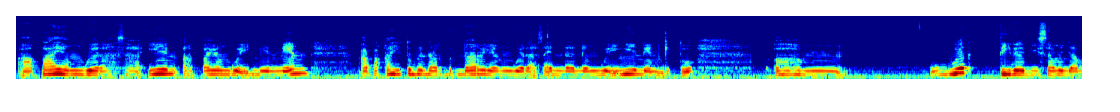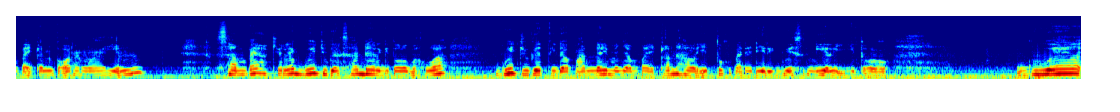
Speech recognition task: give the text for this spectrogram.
Apa yang gue rasain apa yang gue inginin apakah itu benar-benar yang gue rasain dan yang gue inginin gitu. Um, gue tidak bisa menyampaikan ke orang lain sampai akhirnya gue juga sadar gitu loh bahwa gue juga tidak pandai menyampaikan hal itu kepada diri gue sendiri gitu loh. Gue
